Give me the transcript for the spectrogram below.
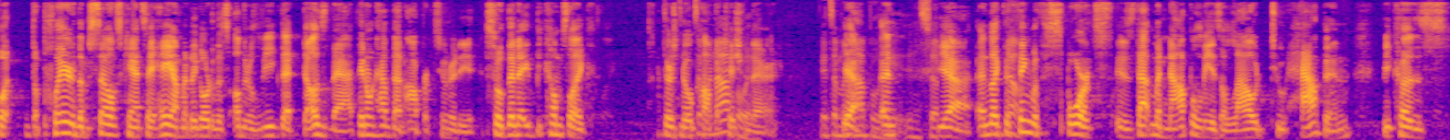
but the player themselves can't say, "Hey, I'm going to go to this other league that does that." They don't have that opportunity. So then it becomes like there's no It's competition there. It's a Yeah, monopoly. and and so, yeah, and like the No. thing with sports is that monopoly is allowed to happen because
